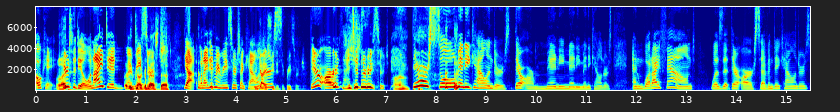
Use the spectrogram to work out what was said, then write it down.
Okay, What? here's the deal. When I did What my are you research, about, Steph? yeah, when I did my research on you calendars, guys, she did the research. there are I did the research. On There are so many calendars. There are many, many, many calendars. And what I found was that there are seven day calendars,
